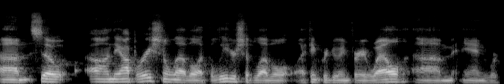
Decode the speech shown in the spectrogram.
Um, so on the operational level, at the leadership level, I think we're doing very well, um, and we're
